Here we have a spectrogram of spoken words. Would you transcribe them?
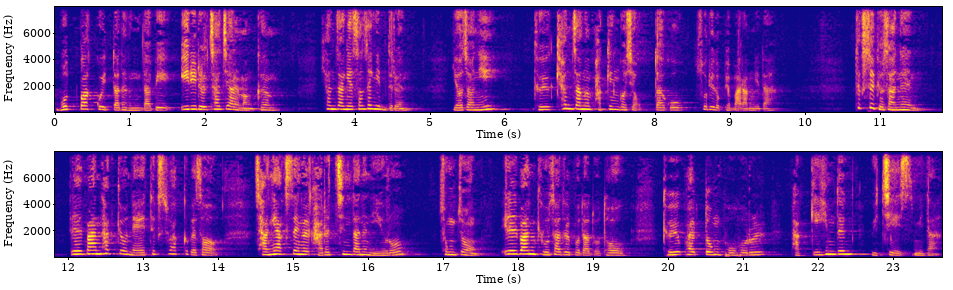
못 받고 있다는 응답이 1위를 차지할 만큼 현장의 선생님들은 여전히 교육 현장은 바뀐 것이 없다고 소리 높여 말합니다. 특수교사는 일반 학교 내 특수학급에서 장애 학생을 가르친다는 이유로 종종 일반 교사들보다도 더욱 교육활동 보호를 받기 힘든 위치에 있습니다.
